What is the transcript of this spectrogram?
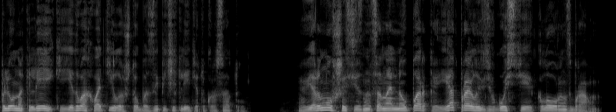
пленок лейки едва хватило, чтобы запечатлеть эту красоту. Вернувшись из национального парка, я отправилась в гости к Лоуренс Браун.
